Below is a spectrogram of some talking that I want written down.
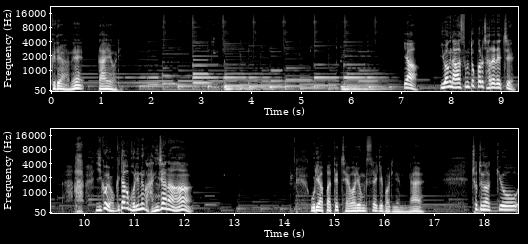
그대 안의 다이어리. 야 이왕 나왔으면 똑바로 잘하랬지? 아 이거 여기다가 버리는 거 아니잖아. 우리 아파트 재활용 쓰레기 버리는 날 초등학교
